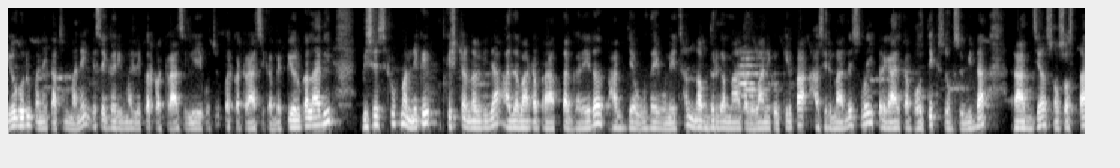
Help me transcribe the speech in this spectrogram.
योगहरू बनेका छन् भने यसै गरी मैले कर्कट राशि लिएको छु। कर्कट राशिका व्यक्तिहरूका लागि विशेष रूपमा निकै उत्कृष्ट नतिजा आजबाट प्राप्त गरेर भाग्य उदय हुनेछ नवदुर्गा माता भवानीको कृपा आशीर्वादले सबै प्रकारका भौतिक सुख सुविधा राज्य सशस्ता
